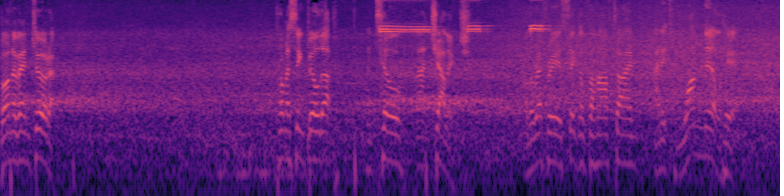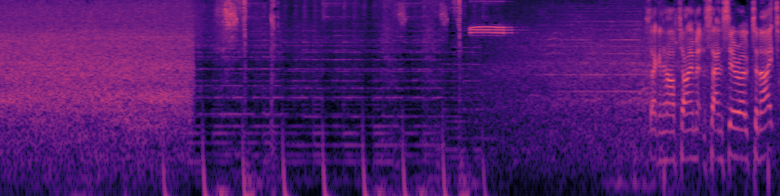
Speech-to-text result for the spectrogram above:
Bonaventura. Promising build-up until that challenge. Well, the referee has signalled for half-time, and it's 1-0 here. Second half-time at the San Siro tonight.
